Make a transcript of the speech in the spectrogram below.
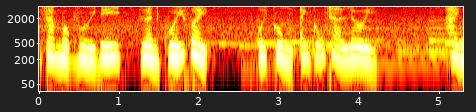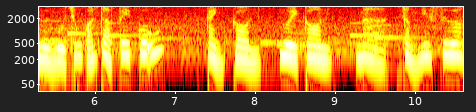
Gia Mộc ngồi đi, lần cuối vậy. Cuối cùng anh cũng trả lời. Hai người ngồi trong quán cà phê cũ, cảnh còn, người còn mà chẳng như xưa.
